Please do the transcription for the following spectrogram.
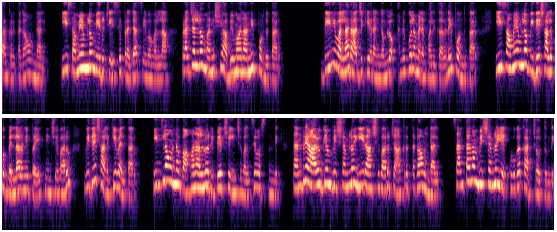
జాగ్రత్తగా ఉండాలి. ఈ సమయంలో మీరు చేసే ప్రజాసేవ వల్ల ప్రజల్లో మనిషి అభిమానాన్ని పొందుతారు. దీనివల్ల రాజకీయ రంగంలో అనుకూలమైన ఫలితాలని పొందుతారు. ఈ సమయంలో విదేశాలకు వెళ్ళాలని ప్రయత్నించేవారు విదేశాలకి వెళ్తారు. ఇంట్లో ఉన్న వాహనాలను రిపేర్ చేయించవలసి వస్తుంది. తండ్రి ఆరోగ్యం విషయంలో ఈ రాశి వారు జాగ్రత్తగా ఉండాలి. సంతానం విషయంలో ఎక్కువగా ఖర్చు అవుతుంది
